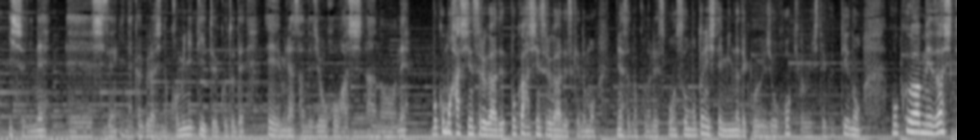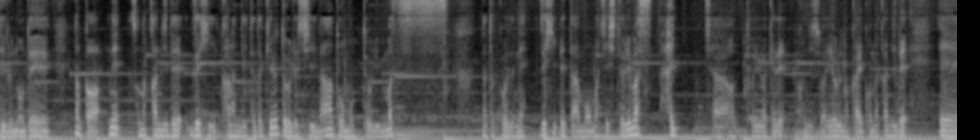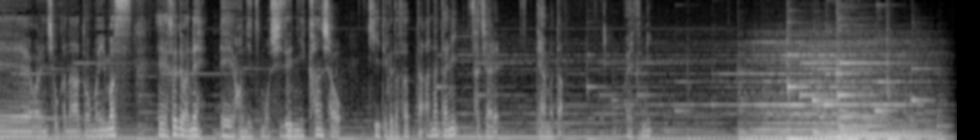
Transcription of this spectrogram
ー、一緒にね、え自然田舎暮らしのコミュニティということで、え皆さんで情報を発しあのね僕も発信する側で僕は発信する側ですけども皆さんのこのレスポンスをもとにしてみんなでこういう情報を共有していくっていうのを僕は目指しているのでなんかねそんな感じで是非絡んでいただけると嬉しいなと思っております。なところでね是非レターもお待ちしております。はい。じゃあというわけで本日は夜の回こんな感じで、えー、終わりにしようかなと思います、えー、それではね、えー、本日も自然に感謝を聞いてくださったあなたに幸あれ。ではまた。おやすみ。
